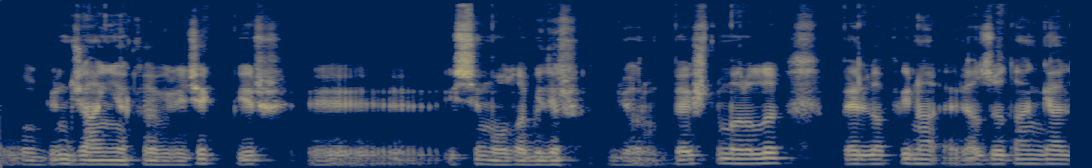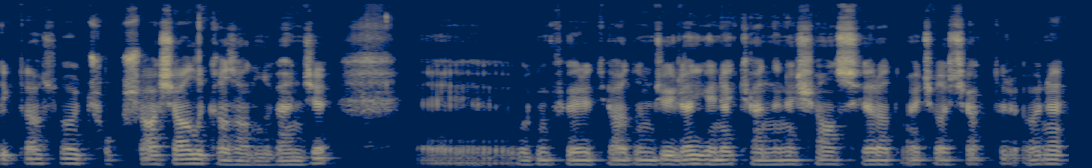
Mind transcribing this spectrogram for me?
bugün can yakabilecek bir e, isim olabilir diyorum. 5 numaralı Bellafina Elazığ'dan geldikten sonra çok şaşalı kazandı bence. E, bugün Ferit Yardımcı ile yine kendine şans yaratmaya çalışacaktır. Öne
